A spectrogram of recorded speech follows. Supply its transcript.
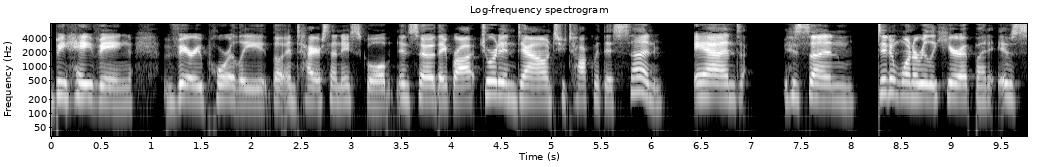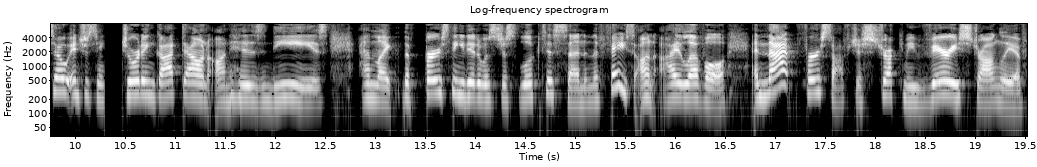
behaving very poorly the entire Sunday school. And so they brought Jordan down to talk with his son. And his son didn't want to really hear it, but it was so interesting. Jordan got down on his knees and like the first thing he did was just look his son in the face on eye level. And that first off just struck me very strongly of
